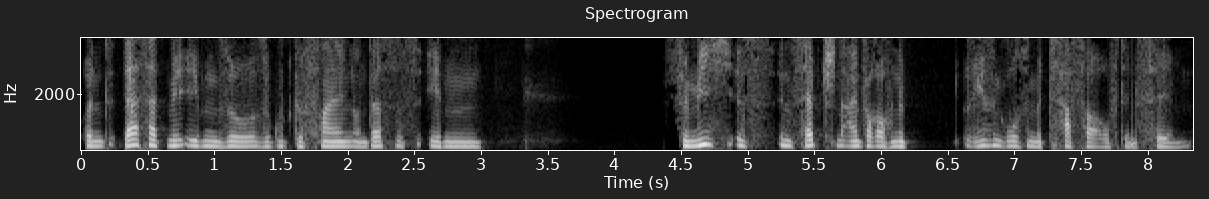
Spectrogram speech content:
Und das hat mir eben so, so gut gefallen. Und das ist eben, für mich ist Inception einfach auch eine riesengroße Metapher auf den Film.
